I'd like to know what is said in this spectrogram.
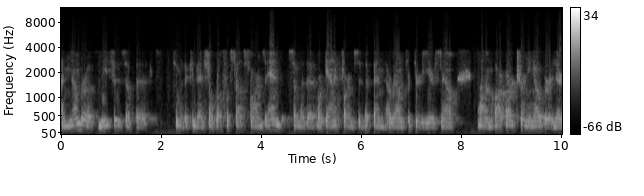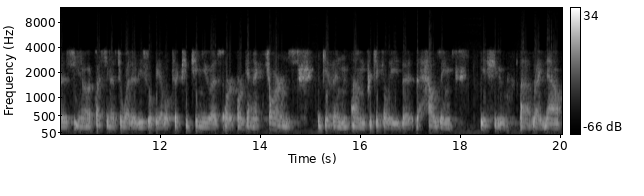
a, number of leases of the some of the conventional Brussels sprouts farms and some of the organic farms that have been around for 30 years now um, are, are, turning over, and there is you know a question as to whether these will be able to continue as or, organic farms, given um, particularly the the housing issue uh, right now.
